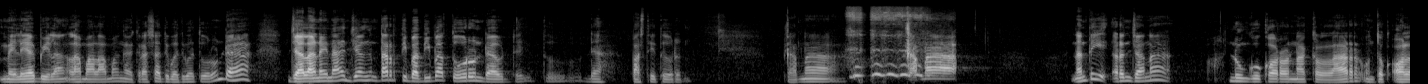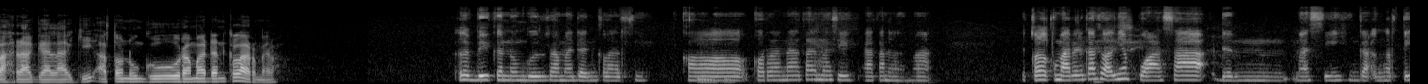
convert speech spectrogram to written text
Melia bilang lama-lama nggak kerasa tiba-tiba turun dah. Jalanin aja ntar tiba-tiba turun dah. Udah itu udah pasti turun. Karena karena nanti rencana nunggu corona kelar untuk olahraga lagi atau nunggu Ramadan kelar Mel? Lebih ke nunggu Ramadan kelar sih. Kalau corona kan masih akan lama. Kalau kemarin kan soalnya puasa dan masih nggak ngerti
